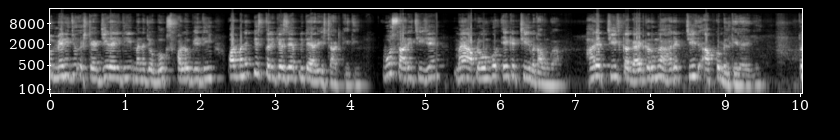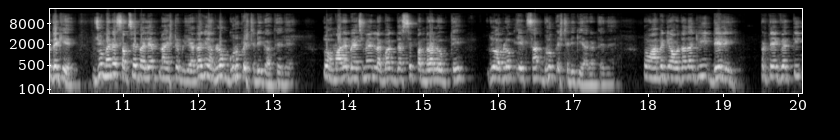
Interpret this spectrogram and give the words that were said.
तो मेरी जो स्ट्रेटजी रही थी, मैंने जो बुक्स फॉलो की थी और मैंने किस तरीके से अपनी तैयारी स्टार्ट की थी, वो सारी चीज़ें मैं आप लोगों को एक एक चीज़ बताऊँगा। हर एक चीज़ का गाइड करूँगा, हर एक चीज़ आपको मिलती रहेगी। तो देखिए, जो मैंने सबसे पहले अपना स्टेप लिया था कि हम लोग ग्रुप स्टडी करते थे। तो हमारे बैच में लगभग दस से पंद्रह लोग थे जो हम लोग एक साथ ग्रुप स्टडी किया करते थे। तो वहाँ पे क्या होता था कि डेली प्रत्येक व्यक्ति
